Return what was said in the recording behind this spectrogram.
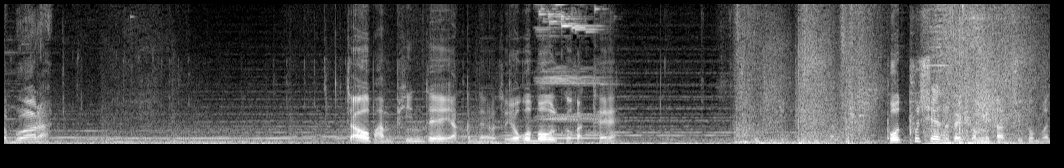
덤벼보아라. 짜오 반피인데 약간 내려서 요거 먹을 것 같아. 봇 푸시해도 될 겁니다. 지금은.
